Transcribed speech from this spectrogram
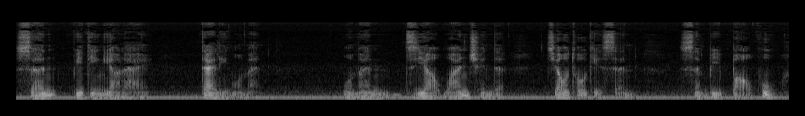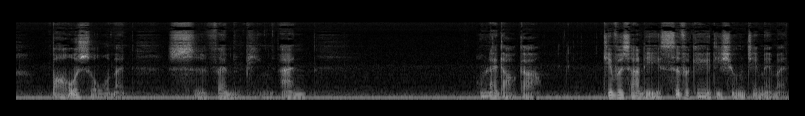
神必定要来带领我们。我们只要完全的交托给神，神必保护、保守我们。十分平安。我们来祷告，天父上帝赐福给弟兄姐妹们，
